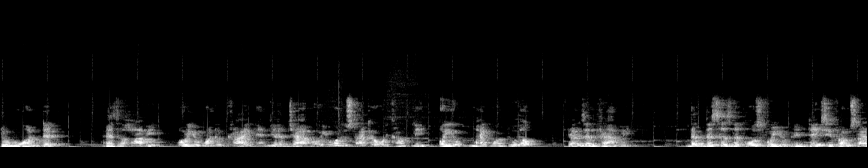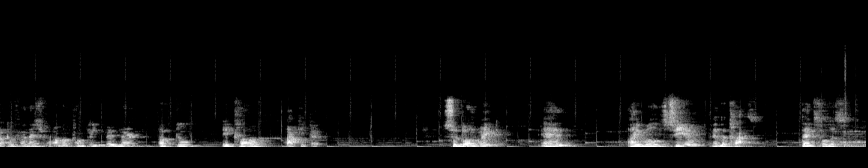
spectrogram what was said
to want it as a hobby, or you want to try and get a job, or you want to start your own company, or you might want to help friends and family, that this is the course for you. It takes you from start to finish, from a complete beginner up to a cloud architect. So don't wait, and I will see you in the class. Thanks for listening.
